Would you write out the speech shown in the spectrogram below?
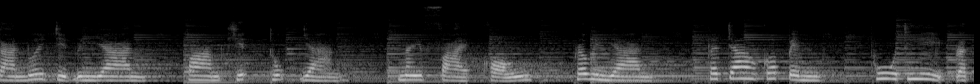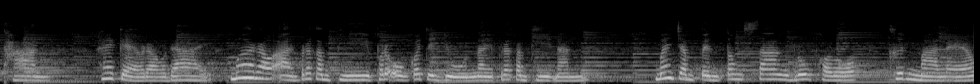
การด้วยจิตวิญญาณ ความคิดทุกอย่าง ในฝ่ายของพระวิญญาณ พระเจ้าก็เป็นผู้ที่ประทานให้แก่เราได้ เมื่อเราอ่านพระคัมภีร์ พระองค์ก็จะอยู่ในพระคัมภีร์นั้น ไม่จำเป็นต้องสร้างรูปเคารพขึ้นมาแล้ว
